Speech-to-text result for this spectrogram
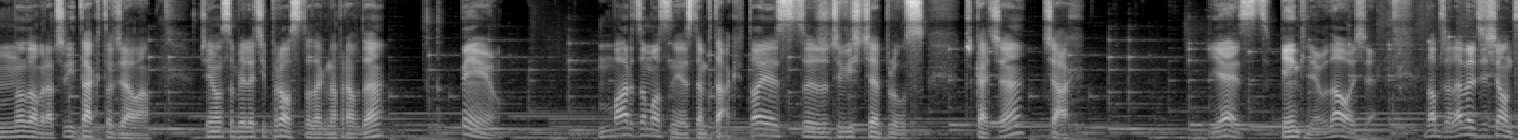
No dobra, czyli tak to działa. Czyli on sobie leci prosto tak naprawdę. Piu. Bardzo mocny jest ten ptak. To jest e, rzeczywiście plus. Czekajcie. Ciach. Jest. Pięknie, udało się. Dobrze, level 10.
